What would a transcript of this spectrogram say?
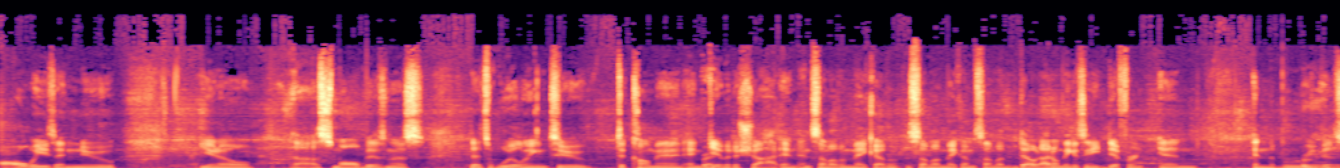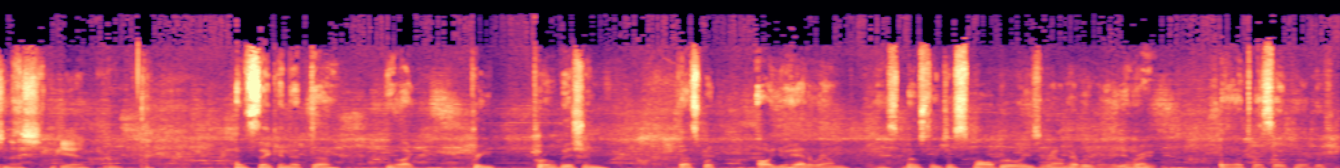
always a new you know uh, small business that's willing to to come in and Right. give it a shot, and, and some of them make them, some of them make them, some of them don't. I don't think it's any different in in the brewery Brewery business. Yeah, I was thinking that, uh, you know, like pre-prohibition, that's what all you had around. It's mostly just small breweries around everywhere, you know. Right. So that's what I say prohibition.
